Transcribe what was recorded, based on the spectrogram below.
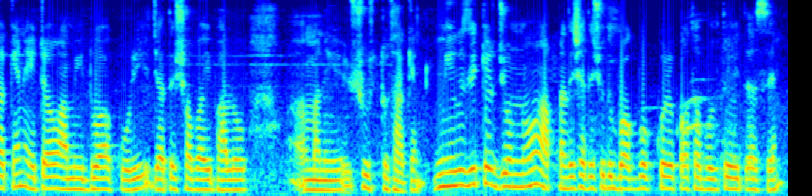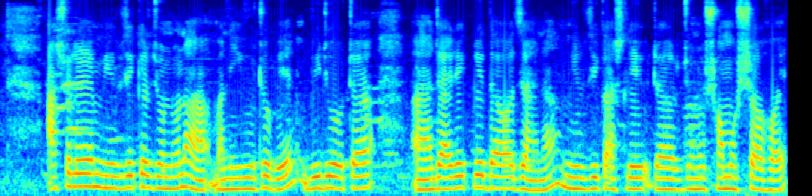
থাকেন, এটাও আমি দোয়া করি, যাতে সবাই ভালো মানে সুস্থ থাকেন। মিউজিকের জন্য আপনাদের সাথে শুধু বক বক করে কথা বলতে হইতেছে। আসলে মিউজিকের জন্য না মানে ইউটিউবে ভিডিওটা ডাইরেক্টলি দেওয়া যায় না। মিউজিক আসলে এটার জন্য সমস্যা হয়।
